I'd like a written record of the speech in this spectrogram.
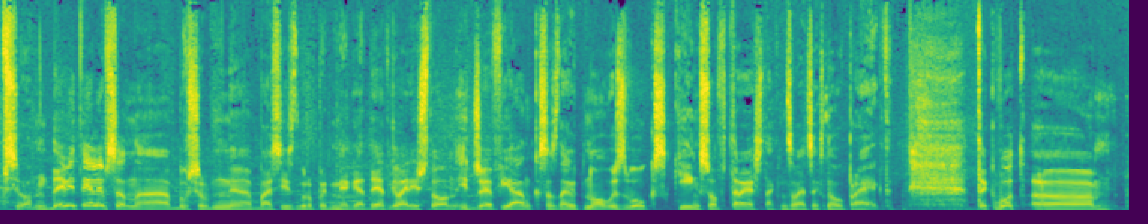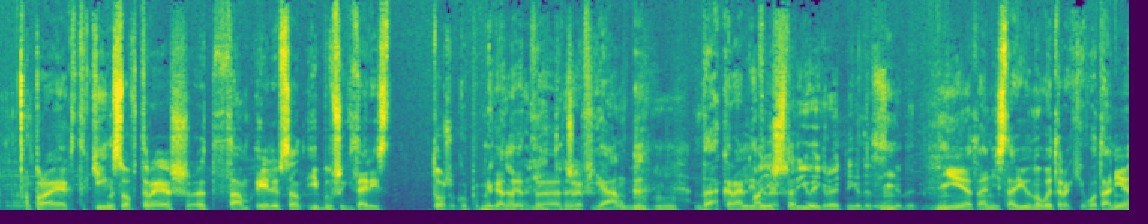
все. Дэвид Эллипсон, э, бывший э, басист группы Megadeth, говорит, что он и Джефф Янг создают новый звук с Kings of Trash, так называется их новый проект. Так вот, э, проект Kings of Trash, это там Эллипсон и бывший гитарист тоже Megadeth Короли э. Джефф Янг. Да, короли Они же старье играют, Мегадет. Нет, они старые новые треки. Вот они,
